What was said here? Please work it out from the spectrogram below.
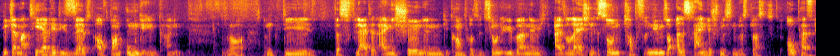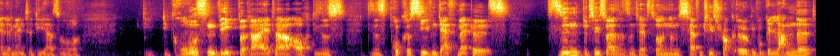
mit der Materie, die sie selbst aufbauen, umgehen können. So. Und die, das leitet eigentlich schön in die Komposition über, nämlich Isolation ist so ein Topf, in dem so alles reingeschmissen wird. Du hast Opeth-Elemente, die ja so die, die großen Wegbereiter auch dieses, dieses progressiven Death Metals sind, beziehungsweise sind jetzt so in einem 70s Rock irgendwo gelandet.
